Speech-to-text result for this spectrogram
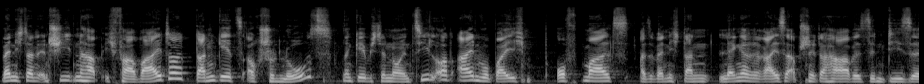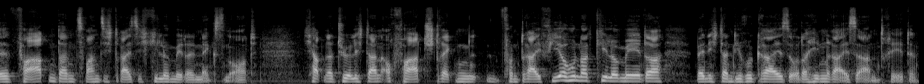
wenn ich dann entschieden habe, ich fahre weiter, dann geht es auch schon los. Dann gebe ich den neuen Zielort ein, wobei ich oftmals, also wenn ich dann längere Reiseabschnitte habe, sind diese Fahrten dann 20, 30 Kilometer im nächsten Ort. Ich habe natürlich dann auch Fahrtstrecken von 300, 400 Kilometer, wenn ich dann die Rückreise oder Hinreise antrete.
